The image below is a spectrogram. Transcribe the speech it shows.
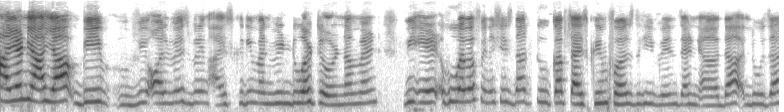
I and Yahya, we we always bring ice cream when we do a tournament. We ate, whoever finishes the two cups ice cream first, he wins, and uh, the loser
